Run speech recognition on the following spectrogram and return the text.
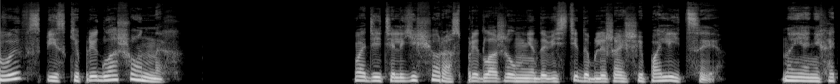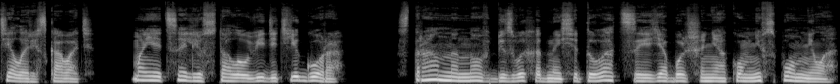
Вы в списке приглашенных. Водитель еще раз предложил мне довести до ближайшей полиции. Но я не хотела рисковать. Моей целью стало увидеть Егора. Странно, но в безвыходной ситуации я больше ни о ком не вспомнила.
